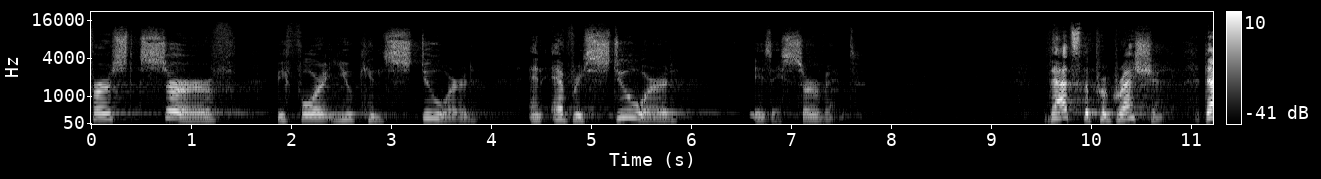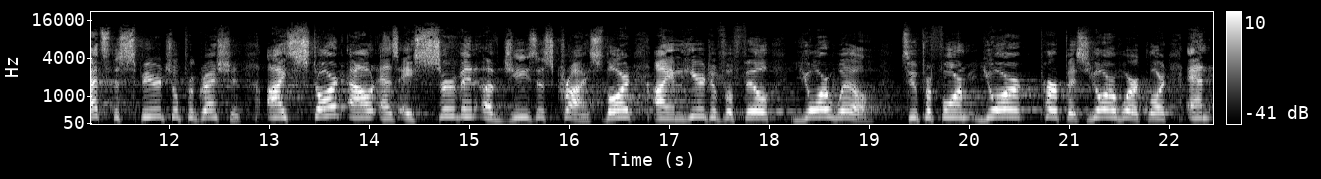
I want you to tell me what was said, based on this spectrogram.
first serve before you can steward, and every steward is a servant. That's the progression. That's the spiritual progression. I start out as a servant of Jesus Christ. Lord, I am here to fulfill your will, to perform your purpose, your work, Lord. And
